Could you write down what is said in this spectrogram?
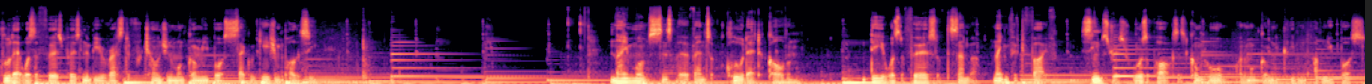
Claudette was the first person to be arrested for challenging the Montgomery bus segregation policy. Nine months since the events of Claudette Colvin. The day was the 1st of December 1955. Seamstress Rosa Parks has come home on a Montgomery Cleveland Avenue bus.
